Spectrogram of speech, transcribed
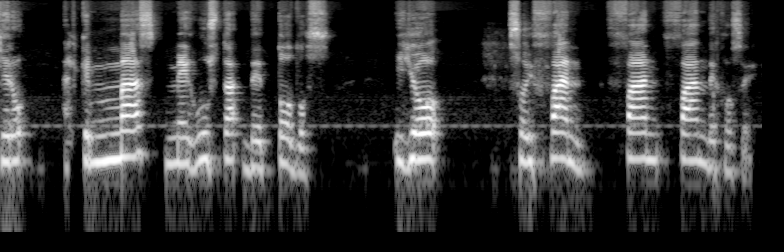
quiero al que más me gusta de todos. Y yo soy fan, fan, fan de José,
